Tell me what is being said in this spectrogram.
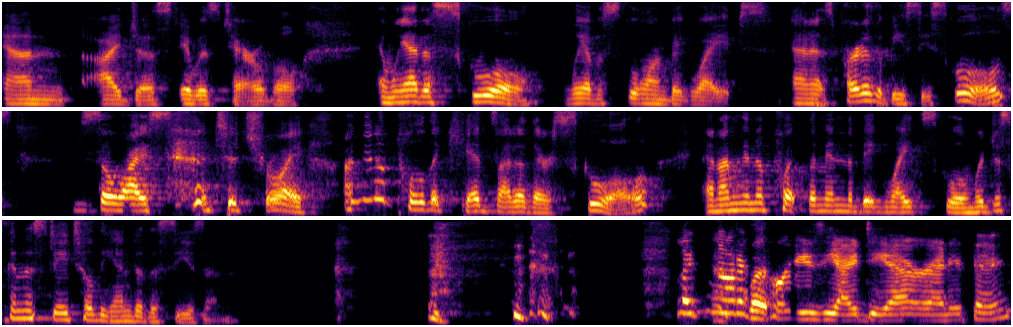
And I just, it was terrible. And we had a school, we have a school on Big White, and it's part of the BC schools. So I said to Troy, I'm going to pull the kids out of their school and I'm going to put them in the Big White school. And we're just going to stay till the end of the season. like not a but crazy idea or anything.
